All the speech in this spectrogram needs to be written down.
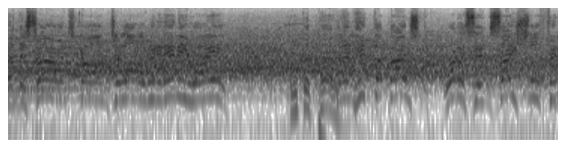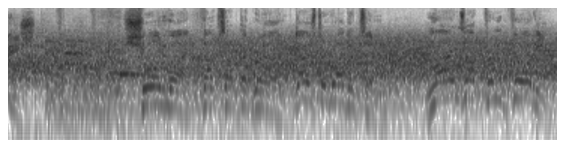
And the silence gone. Geelong will win it anyway. hit the post. And it hit the post. What a sensational finish. Sean White thumps up the ground, goes to Robertson, lines up from 40, and goals.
